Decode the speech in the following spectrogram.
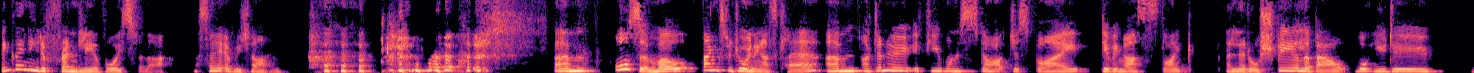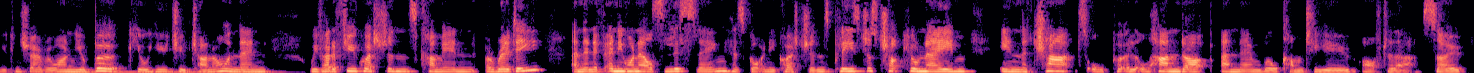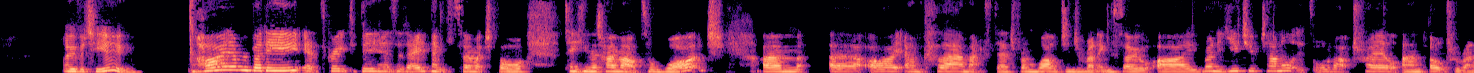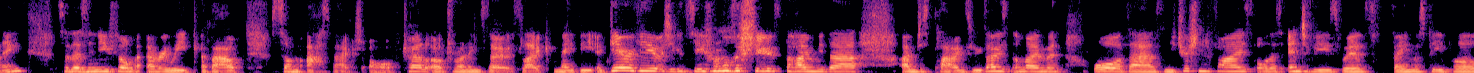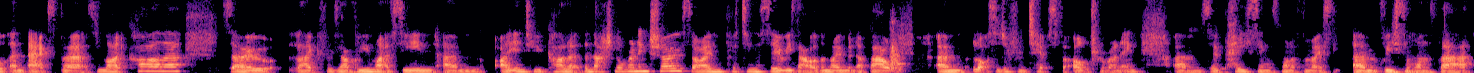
think they need a friendlier voice for that. I say it every time. um, awesome. Well, thanks for joining us, Claire. Um, I don't know if you want to start just by giving us like a little spiel about what you do. You can share everyone your book, your YouTube channel, and then we've had a few questions come in already. And then if anyone else listening has got any questions, please just chuck your name in the chat or put a little hand up and then we'll come to you after that. So over to you. Hi, everybody. It's great to be here today. Thank you so much for taking the time out to watch. Um, uh, I am Claire Maxted from Wild Ginger Running. So I run a YouTube channel. It's all about trail and ultra running. So there's a new film every week about some aspect of trail or ultra running. So it's like maybe a gear review, as you can see from all the shoes behind me there. I'm just plowing through those at the moment. Or there's nutrition advice, or there's interviews with famous people and experts like Carla. So, like for example, you might have seen um, I interviewed Carla at the National Running Show. So I'm putting a series out at the moment about um, lots of different tips for ultra running. Um, so pacing is one of the most um, recent ones there.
